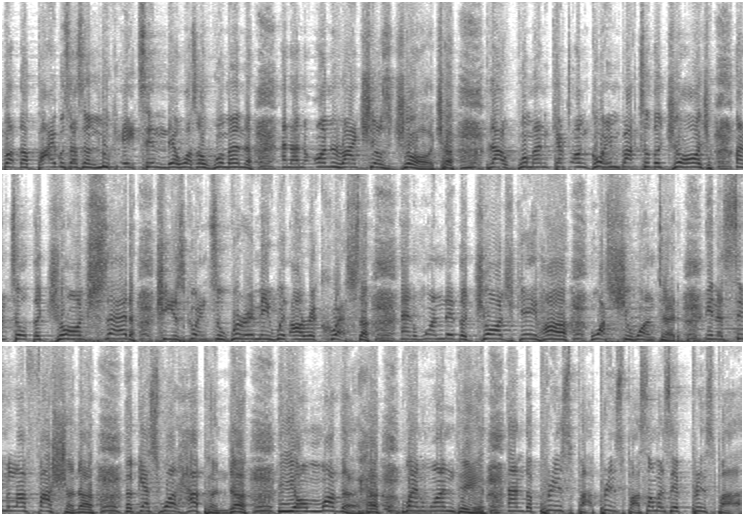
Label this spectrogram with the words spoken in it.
But the Bible says in Luke 18, there was a woman and an unrighteous judge. That woman kept on going back to the judge until the judge said, She is going to weary me with our request. And one day the judge gave her what she wanted. In a similar fashion, uh, guess what happened? Uh, your mother went one day and the principal, principal, somebody say principal,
